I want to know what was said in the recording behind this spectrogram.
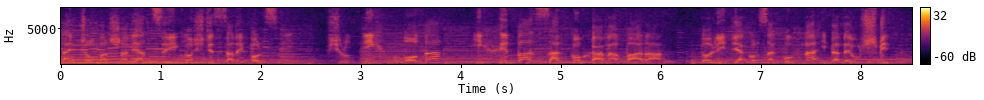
Tańczą warszawiacy i goście z całej Polski. Wśród nich młoda i chyba zakochana para. To Lidia Korsakówna i Tadeusz Schmidt.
